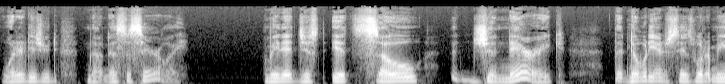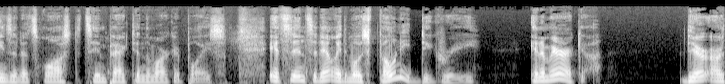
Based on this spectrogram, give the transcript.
what it is you're? Not necessarily. I mean, it just, it's so generic that nobody understands what it means and it's lost its impact in the marketplace. It's incidentally the most phony degree in America. There are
